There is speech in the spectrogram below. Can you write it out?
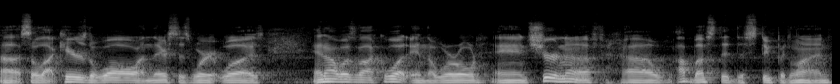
Uh, so like here's the wall and this is where it was. And I was like, what in the world? And sure enough, uh, I busted the stupid line.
